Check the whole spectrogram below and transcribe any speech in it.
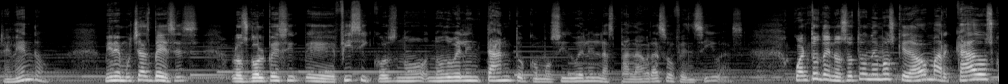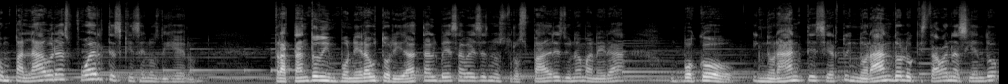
Tremendo. Mire, muchas veces los golpes eh, físicos no, no, duelen tanto como si duelen las palabras ofensivas. ¿Cuántos de nosotros no hemos quedado marcados con palabras fuertes que se nos dijeron? tratando de imponer autoridad tal vez a veces nuestros padres de una manera un poco ignorante, ¿cierto? Ignorando lo que estaban haciendo,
